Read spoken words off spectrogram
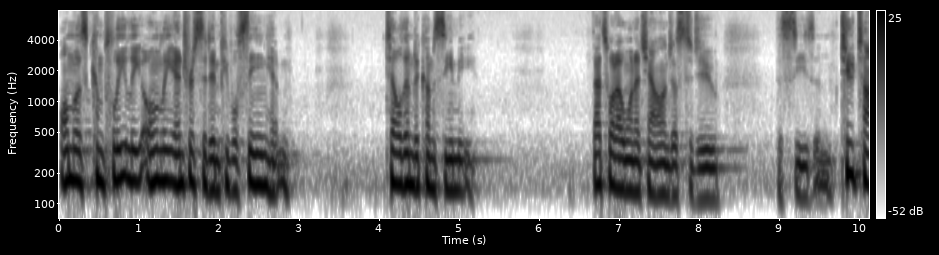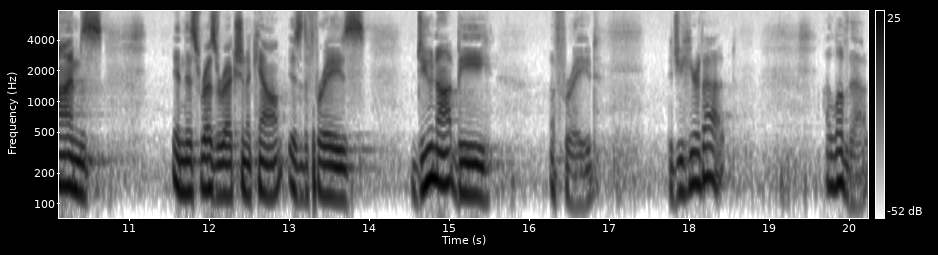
almost completely only interested in people seeing him. Tell them to come see me. That's what I want to challenge us to do this season. Two times in this resurrection account is the phrase, do not be afraid. Did you hear that? I love that.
